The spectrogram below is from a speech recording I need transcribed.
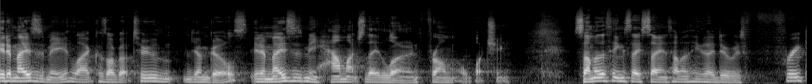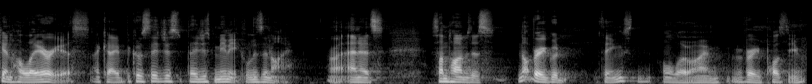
it amazes me, like, because I've got two young girls, it amazes me how much they learn from watching. Some of the things they say and some of the things they do is freaking hilarious, okay, because they just, they just mimic Liz and I, right? And it's, sometimes it's not very good things, although I'm a very positive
